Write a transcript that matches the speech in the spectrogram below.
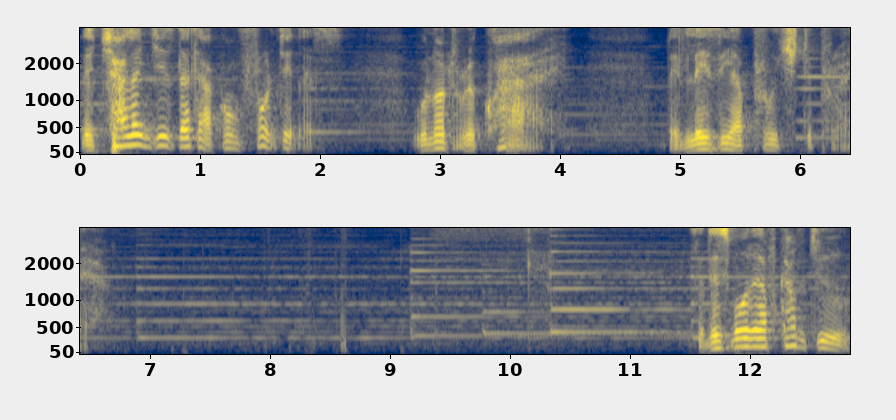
the challenges that are confronting us will not require the lazy approach to prayer. So this morning I've come to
